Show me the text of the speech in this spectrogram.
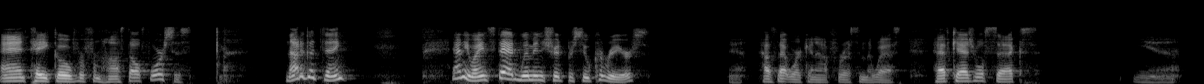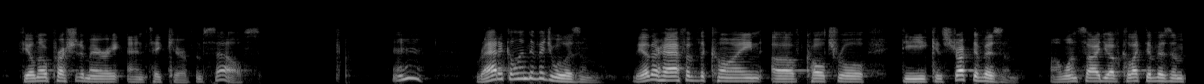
and takeover from hostile forces. Not a good thing. Anyway, instead, women should pursue careers. Yeah, how's that working out for us in the West? Have casual sex. Yeah. Feel no pressure to marry and take care of themselves. Eh. Radical individualism the other half of the coin of cultural deconstructivism. On one side, you have collectivism,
